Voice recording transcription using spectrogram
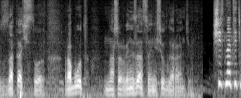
за качество работ наша организация несет гарантию. 16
